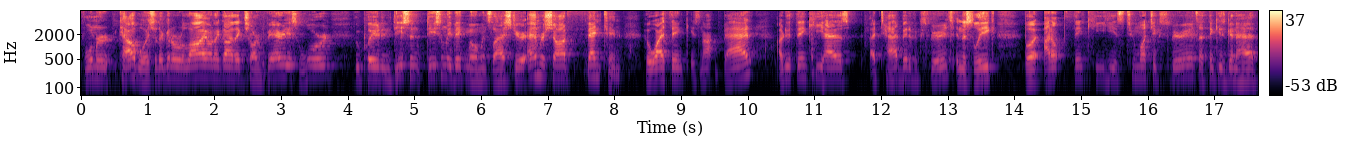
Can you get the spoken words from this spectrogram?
former Cowboy, so they're gonna rely on a guy like Charvarius Ward, who played in decent, decently big moments last year, and Rashad Fenton, who I think is not bad. I do think he has a tad bit of experience in this league, but I don't think he, he has too much experience. I think he's gonna have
